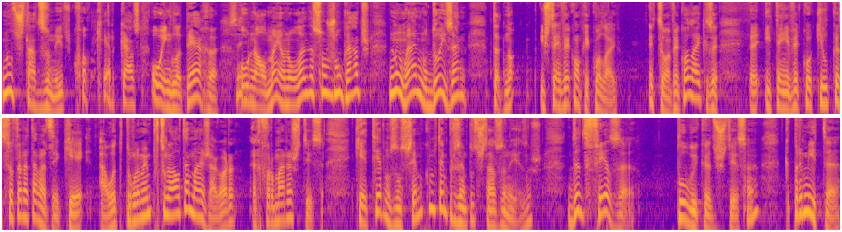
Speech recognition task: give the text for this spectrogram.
Nos Estados Unidos, qualquer caso, ou em Inglaterra, Sim. ou na Alemanha, ou na Holanda, são julgados num ano, dois anos. Portanto, não, isto tem a ver com o quê? Com a lei. Então, a ver com a lei, quer dizer, eh, e tem a ver com aquilo que a doutora estava a dizer, que é, há outro problema em Portugal também, já agora, a reformar a justiça, que é termos um sistema, como tem, por exemplo, os Estados Unidos, de defesa pública de justiça, que permita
